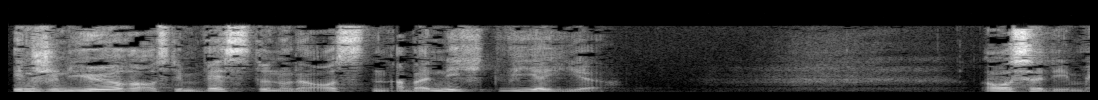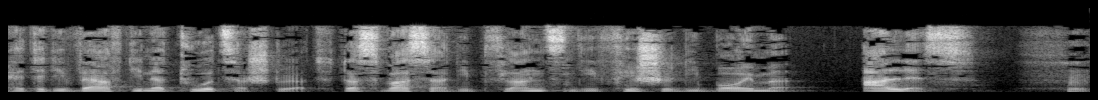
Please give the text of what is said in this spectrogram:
Ingenieure aus dem Westen oder Osten, aber nicht wir hier. Außerdem hätte die Werft die Natur zerstört. Das Wasser, die Pflanzen, die Fische, die Bäume. Alles. Hm.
